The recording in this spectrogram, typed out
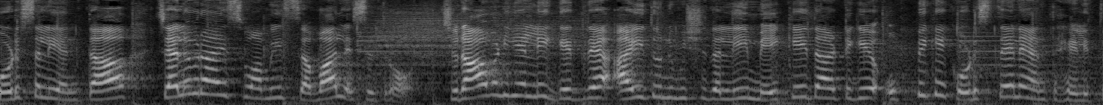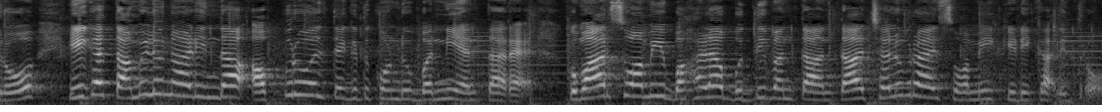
ಕೊಡಿಸಲಿ ಅಂತ ಚಲುವರಾಯಸ್ವಾಮಿ ಸವಾಲೆಸೆದ್ರು. ಚುನಾವಣೆಯಲ್ಲಿ ಗೆದ್ರೆ ಐದು ನಿಮಿಷದಲ್ಲಿ ಮೇಕೆದಾಟಿಗೆ ಒಪ್ಪಿಗೆ ಕೊಡಿಸ್ತೇನೆ ಅಂತ ಹೇಳಿದ್ರು. ಈಗ ತಮಿಳುನಾಡಿಂದ ಅಪ್ರೂವಲ್ ತೆಗೆದುಕೊಂಡು ಬನ್ನಿ ಅಂತಾರೆ. ಕುಮಾರಸ್ವಾಮಿ ಬಹಳ ಬುದ್ಧಿವಂತ ಅಂತ ಚಲುವರಾಯಸ್ವಾಮಿ ಕಿಡಿಕಾರಿದ್ರು.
